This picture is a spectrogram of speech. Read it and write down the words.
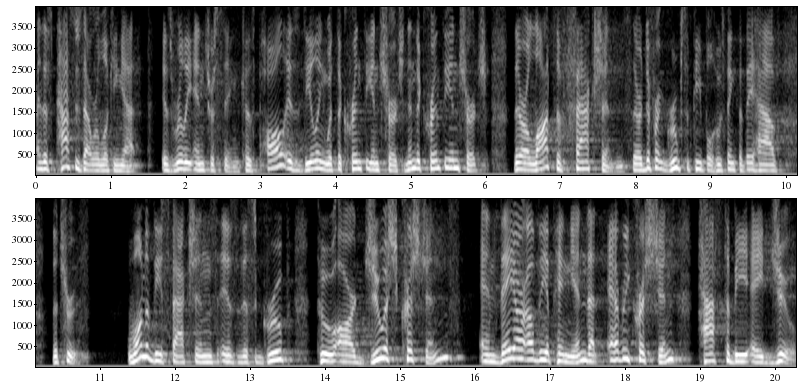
And this passage that we're looking at is really interesting because Paul is dealing with the Corinthian church. And in the Corinthian church, there are lots of factions. There are different groups of people who think that they have the truth. One of these factions is this group who are Jewish Christians, and they are of the opinion that every Christian has to be a Jew.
